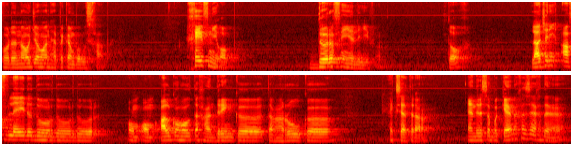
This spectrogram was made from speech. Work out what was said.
फॉर द नौजवान हैप्पी कम बोल्सखाप खेफ नी ऑप दर्फ इन ये लीव तो लाच नहीं अफ ले दूर दूर दूर ओम ओम अल्कोहल तक हाँ ड्रिंक तक हाँ रोक एक्सेट्रा एंड्रेस खा सकते हैं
